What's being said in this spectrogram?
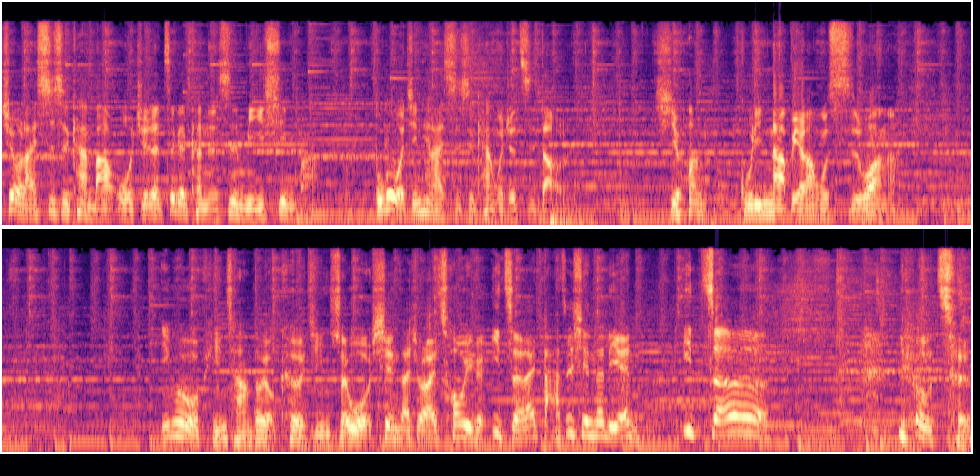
就来试试看吧。我觉得这个可能是迷信吧，不过我今天来试试看，我就知道了。希望。古琳娜，不要让我失望啊！因为我平常都有氪金，所以我现在就来抽一个一折来打这些人的脸，一折六折，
